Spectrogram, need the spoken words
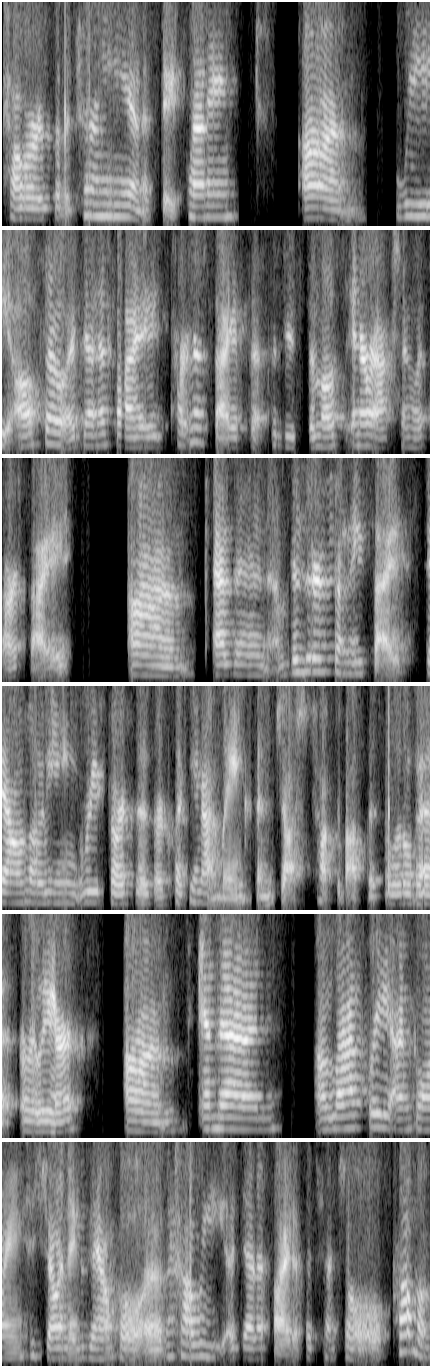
powers of attorney and estate planning. Um, we also identified partner sites that produce the most interaction with our site um, as in um, visitors from these sites downloading resources or clicking on links, and Josh talked about this a little bit earlier. Um, and then uh, lastly, I'm going to show an example of how we identified a potential problem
